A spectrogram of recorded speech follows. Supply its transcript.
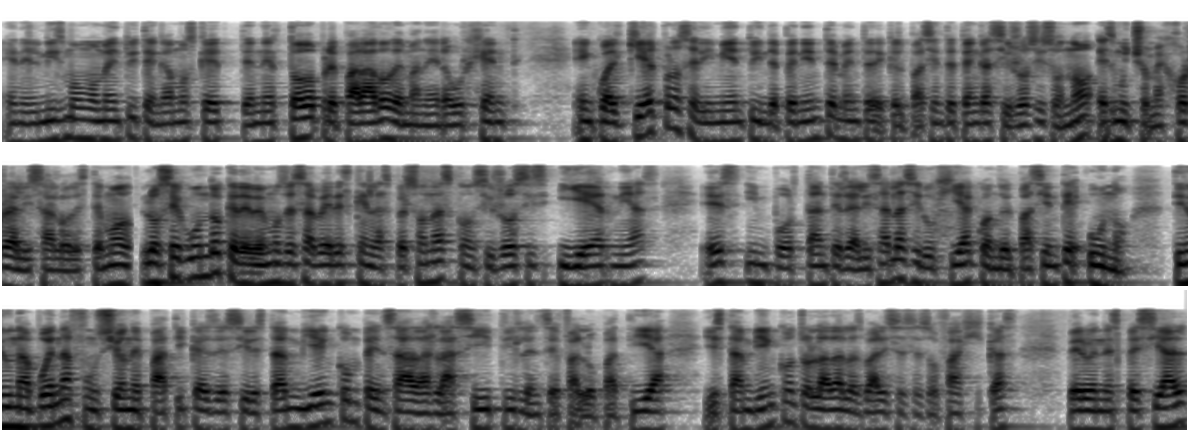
en el mismo momento y tengamos que tener todo preparado de manera urgente. En cualquier procedimiento, independientemente de que el paciente tenga cirrosis o no, es mucho mejor realizarlo de este modo. Lo segundo que debemos de saber es que en las personas con cirrosis y hernias es importante realizar la cirugía cuando el paciente 1 tiene una buena función hepática, es decir, están bien compensadas la citis, la encefalopatía y están bien controladas las varices esofágicas, pero en especial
